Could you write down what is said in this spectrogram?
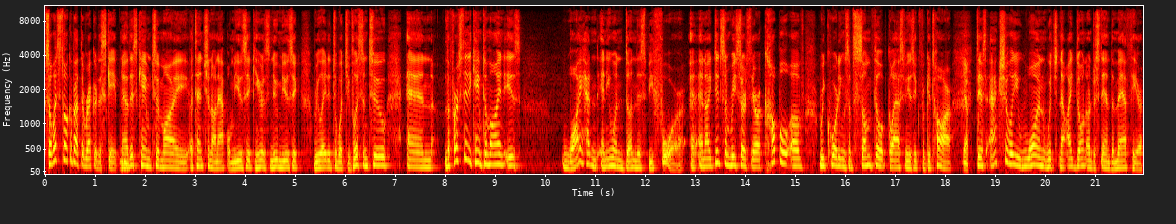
So let's talk about the record Escape. Now, this came to my attention on Apple Music. Here's new music related to what you've listened to. And the first thing that came to mind is why hadn't anyone done this before? And I did some research. There are a couple of recordings of some Philip Glass music for guitar. Yep. There's actually one which now I don't understand the math here.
